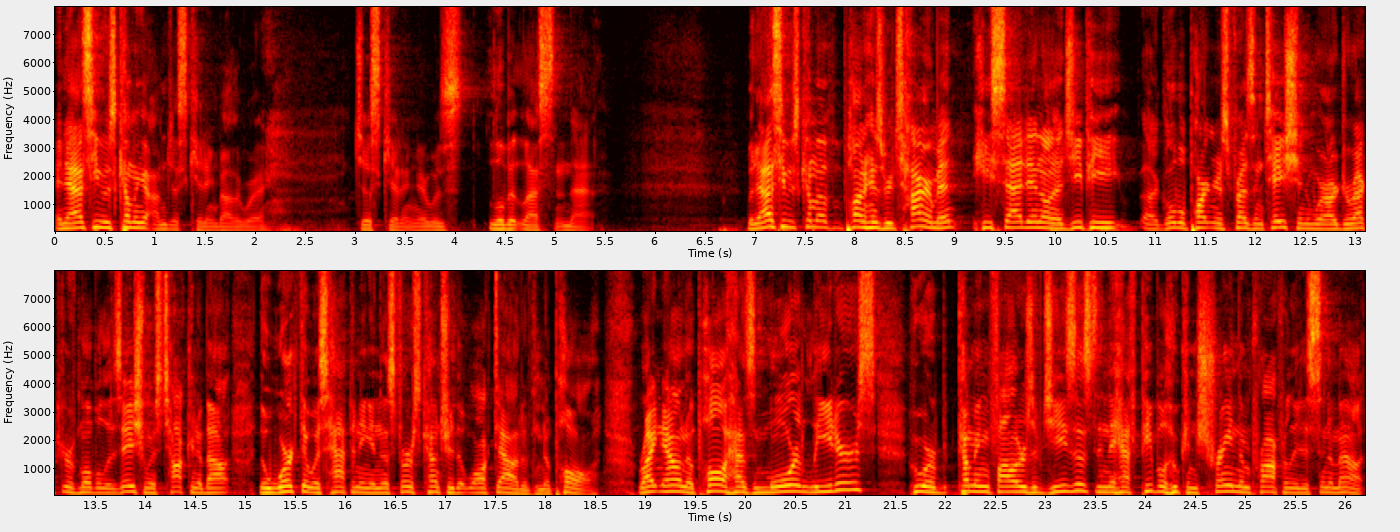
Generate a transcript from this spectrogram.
And as he was coming up, I'm just kidding, by the way. Just kidding. It was a little bit less than that. But as he was coming up upon his retirement, he sat in on a GP uh, Global Partners presentation where our director of mobilization was talking about the work that was happening in this first country that walked out of Nepal. Right now, Nepal has more leaders who are becoming followers of Jesus than they have people who can train them properly to send them out.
